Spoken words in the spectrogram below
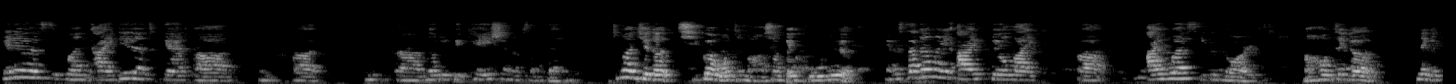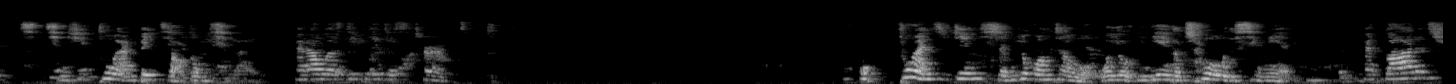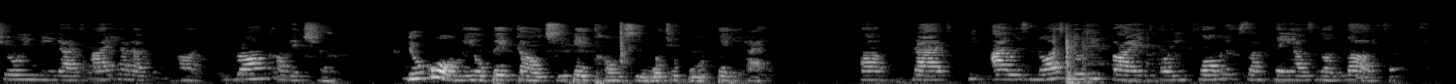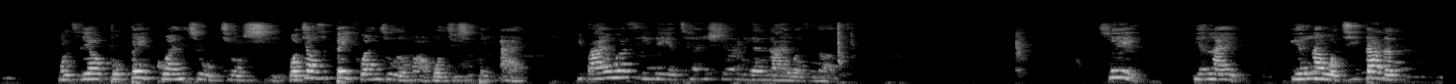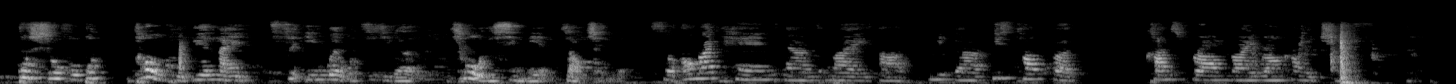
，It is when I didn't get a, a, a notification of something. 突然觉得奇怪，我怎么好像被忽略了？And suddenly I feel like uh, I was ignored. 然后这个那个情绪突然被搅动起来， And I was deeply disturbed. 我突然之间神就光照我，我有里面一个错误的信念， And God is showing me that I had a, a wrong conviction. 如果我没有被告知、被通知，我就不被爱。 Uh, that if I was not notified or informed of something, I was not loved. 我只要不被关注，就是我只要是被关注的话，我就是被爱。 If I was in the attention, then I was loved. 所以原来原来我极大的不舒服、不痛苦，原来是因为我自己的错误的信念造成的。 So all my pain and my uh, with, uh, discomfort comes from my wrong convictions.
